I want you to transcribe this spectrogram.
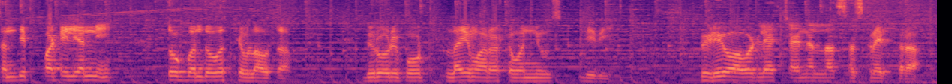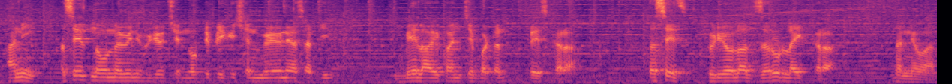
संदीप पाटील यांनी चोख बंदोबस्त ठेवला होता. Bureau report live Maharashtra one news बीबी. व्हिडिओ आवडल्यास चॅनलला सबस्क्राईब करा आणि असेच नवनवीन व्हिडिओचे नोटिफिकेशन मिळवण्यासाठी बेल आयकॉनचे बटन प्रेस करा. तसेच व्हिडिओला जरूर लाईक करा. धन्यवाद.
